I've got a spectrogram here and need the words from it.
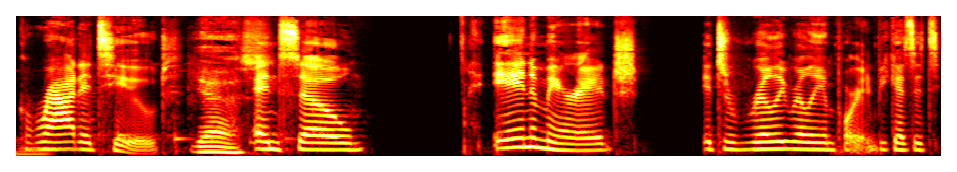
gratitude. Yes. And so, in a marriage, it's really, really important because it's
